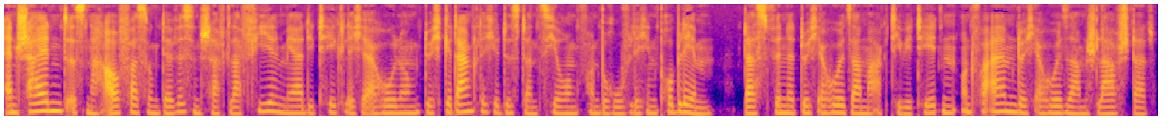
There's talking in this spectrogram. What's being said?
Entscheidend ist nach Auffassung der Wissenschaftler vielmehr die tägliche Erholung durch gedankliche Distanzierung von beruflichen Problemen. Das findet durch erholsame Aktivitäten und vor allem durch erholsamen Schlaf statt,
